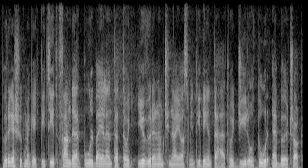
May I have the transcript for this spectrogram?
Pörgessük meg egy picit. Van der Poel bejelentette, hogy jövőre nem csinálja azt, mint idén, tehát, hogy Giro Tour, ebből csak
